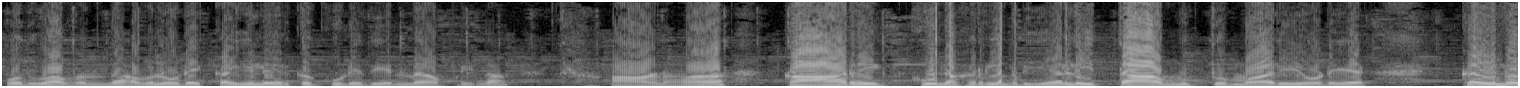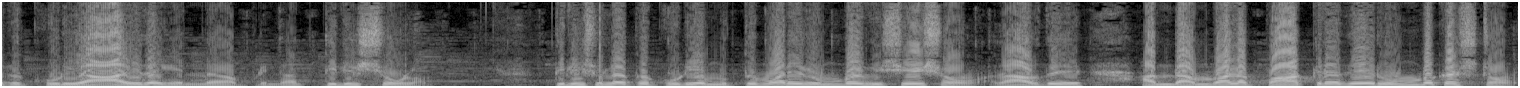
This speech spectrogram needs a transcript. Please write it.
பொதுவாக வந்து அவளுடைய கையில் இருக்கக்கூடியது என்ன அப்படின்னா ஆனால் காரைக்கு நகரில் லலிதா முத்துமாரியுடைய கையில் இருக்கக்கூடிய ஆயுதம் என்ன அப்படின்னா திரிசூலம். திரிசூலம் இருக்கக்கூடிய முத்துமாரி ரொம்ப விசேஷம். அதாவது அந்த அம்பாவை பார்க்குறதே ரொம்ப கஷ்டம்.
